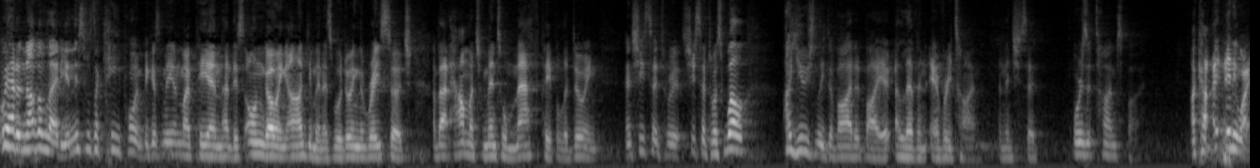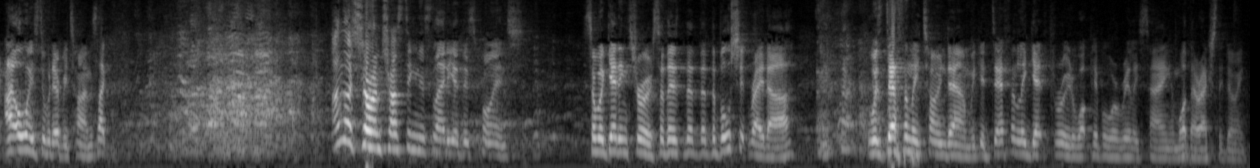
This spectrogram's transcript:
we had another lady, and this was a key point because me and my PM had this ongoing argument as we were doing the research about how much mental math people are doing. And she said to, she said to us, Well, I usually divide it by 11 every time. And then she said, Or is it times by? I can't, anyway, I always do it every time. It's like, I'm not sure I'm trusting this lady at this point. So we're getting through. So the, the, the, the bullshit radar was definitely toned down. We could definitely get through to what people were really saying and what they were actually doing.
